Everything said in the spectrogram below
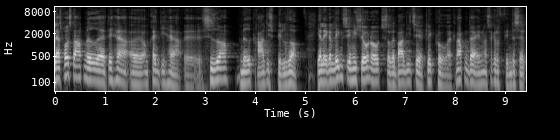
lad os prøve at starte med øh, det her øh, omkring de her øh, sider med gratis billeder. Jeg lægger links ind i show notes, så det er bare lige til at klikke på øh, knappen derinde, og så kan du finde det selv.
